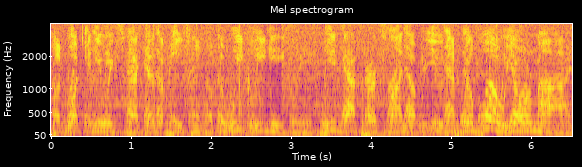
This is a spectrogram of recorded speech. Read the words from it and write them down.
But what can you expect as a patron of the Weekly Geekly? We've got perks lined up for you that will blow your mind.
